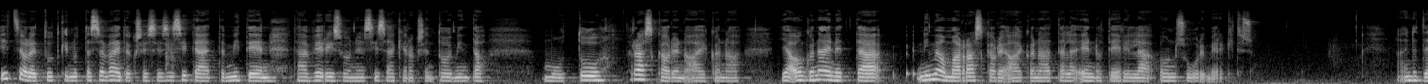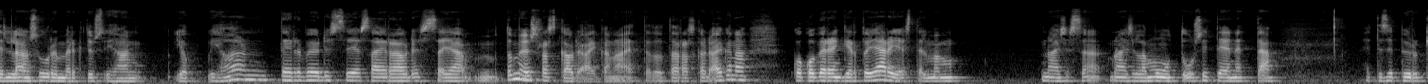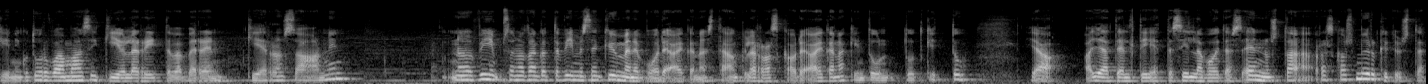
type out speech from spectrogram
Itse olet tutkinut tässä väitöksessäsi sitä, että miten tämä verisuonen sisäkerroksen toiminta muuttuu raskauden aikana. Ja onko näin, että nimenomaan raskauden aikana tällä endoteelillä on suuri merkitys? No endoteelillä on suuri merkitys ihan, jo, ihan terveydessä ja sairaudessa, ja, mutta myös raskauden aikana. Että tota, raskauden aikana koko verenkiertojärjestelmä naisessa, naisella muuttuu siten, että, että se pyrkii niin kuin, turvaamaan sikiölle riittävän verenkierron saannin. No viime, sanotaanko, että viimeisen kymmenen vuoden aikana sitä on kyllä raskauden aikanakin tutkittu. Ja ajateltiin, että sillä voitaisiin ennustaa raskausmyrkytystä,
